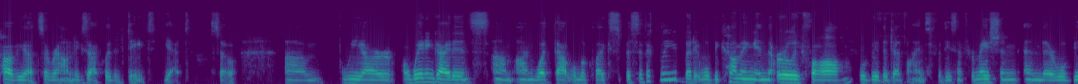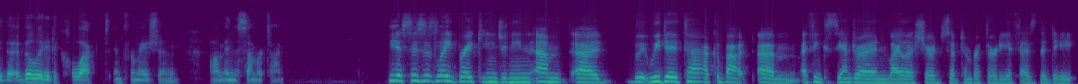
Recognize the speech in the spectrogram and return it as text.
caveats around exactly the date yet. So um, we are awaiting guidance um, on what that will look like specifically, but it will be coming in the early fall will be the deadlines for these information and there will be the ability to collect information um, in the summertime. Yes, this is late breaking, Janine. Um, uh, we, we did talk about, um, I think Sandra and Lila shared September 30th as the date.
